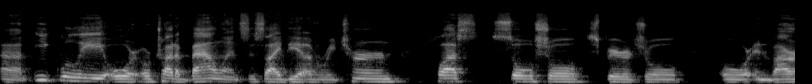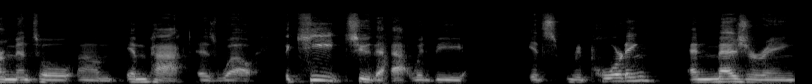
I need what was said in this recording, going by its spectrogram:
um, equally or, or try to balance this idea of return plus social, spiritual, or environmental um, impact as well. The key to that would be it's reporting and measuring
